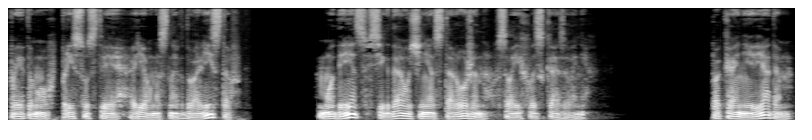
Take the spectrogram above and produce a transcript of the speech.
Поэтому в присутствии ревностных дуалистов мудрец всегда очень осторожен в своих высказываниях. Пока они рядом,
